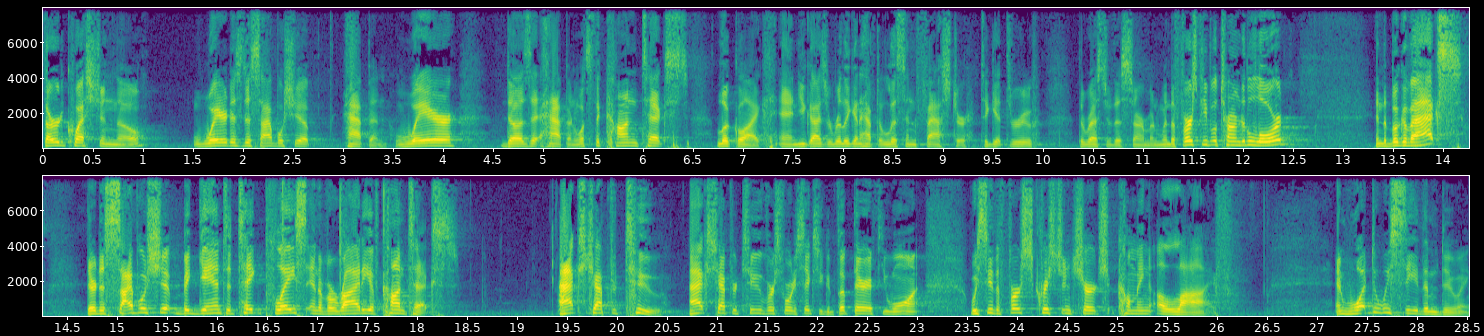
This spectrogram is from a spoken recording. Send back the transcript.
third question, though where does discipleship happen? Where does it happen? What's the context look like? And you guys are really going to have to listen faster to get through the rest of this sermon. When the first people turned to the Lord in the book of Acts, their discipleship began to take place in a variety of contexts. Acts chapter 2. Acts chapter 2, verse 46. You can flip there if you want we see the first Christian church coming alive. And what do we see them doing?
